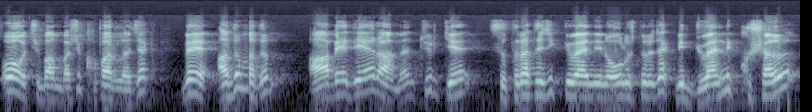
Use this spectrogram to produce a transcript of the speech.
o çıbanbaşı koparılacak ve adım adım ABD'ye rağmen Türkiye stratejik güvenliğini oluşturacak bir güvenlik kuşağı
